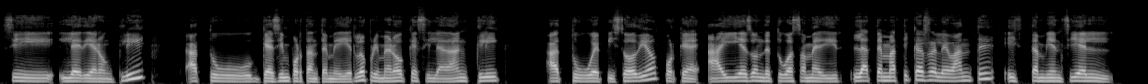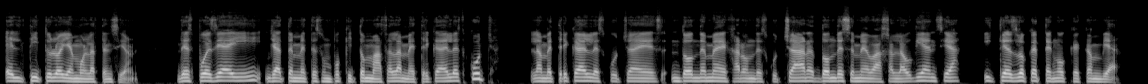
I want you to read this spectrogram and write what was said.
si le dieron clic a tu, que es importante medirlo, primero que si le dan clic a tu episodio, porque ahí es donde tú vas a medir la temática es relevante y también si el, el título llamó la atención. Después de ahí ya te metes un poquito más a la métrica de la escucha. La métrica de la escucha es dónde me dejaron de escuchar, dónde se me baja la audiencia y qué es lo que tengo que cambiar.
